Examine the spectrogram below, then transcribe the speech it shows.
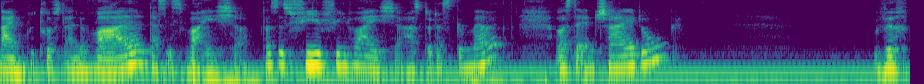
Nein, du triffst eine Wahl, das ist weicher. Das ist viel, viel weicher. Hast du das gemerkt? Aus der Entscheidung wird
